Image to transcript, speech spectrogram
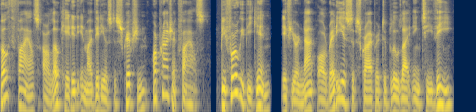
Both files are located in my video's description or project files. Before we begin, if you're not already a subscriber to Blue Lightning TV,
